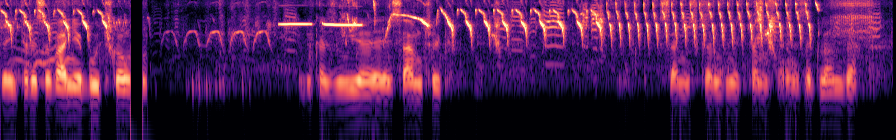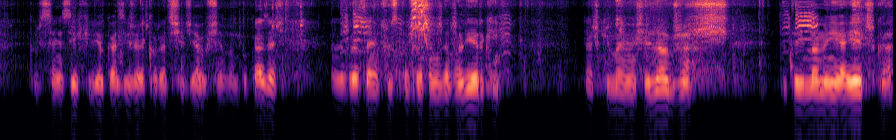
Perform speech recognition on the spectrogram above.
zainteresowanie budką wykazuje samczyk. Samiczka również tam zagląda. Korzystając z tej chwili okazji, że akurat siedział się Wam pokazać. Ale wracając już z powrotem do wolierki. Ptaszki mają się dobrze. Tutaj mamy jajeczka.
